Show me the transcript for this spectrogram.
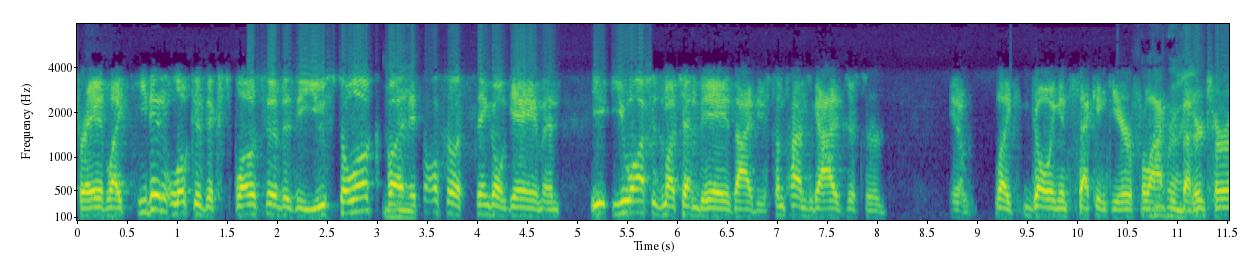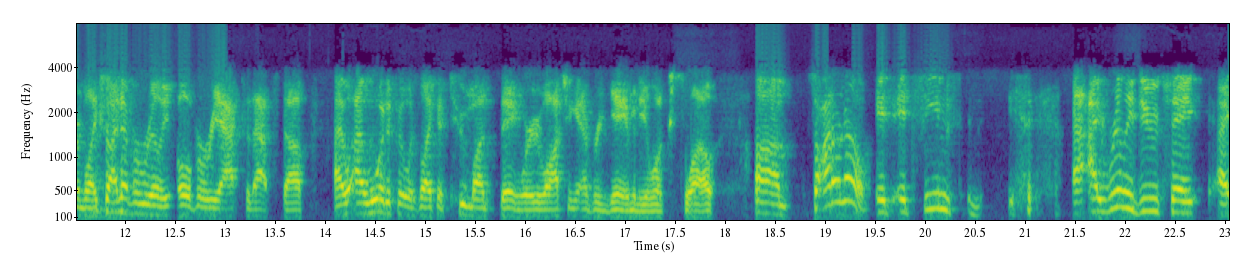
trade, like he didn't look as explosive as he used to look, but mm-hmm. it's also a single game, and you, you watch as much NBA as I do. Sometimes guys just are, you know, like going in second gear for lack right. of a better term. Like so, I never really overreact to that stuff. I, I would if it was like a two month thing where you're watching every game and he looks slow. Um, so I don't know. It, it seems. I really do say I,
